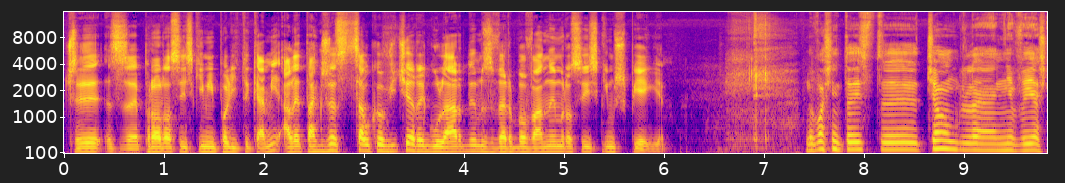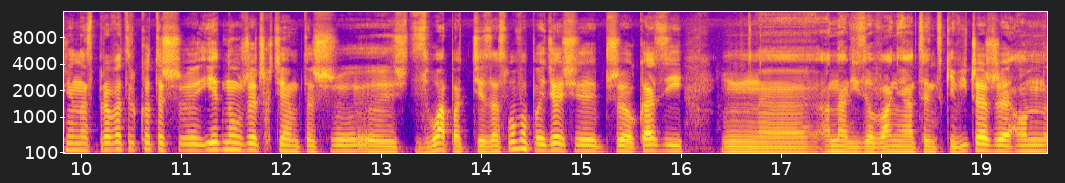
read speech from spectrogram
czy z prorosyjskimi politykami, ale także z całkowicie regularnym, zwerbowanym rosyjskim szpiegiem. No właśnie, to jest y, ciągle niewyjaśniona sprawa, tylko też y, jedną rzecz chciałem też y, złapać cię za słowo. Powiedziałeś przy okazji mm, analizowania Cęckiewicza, że on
